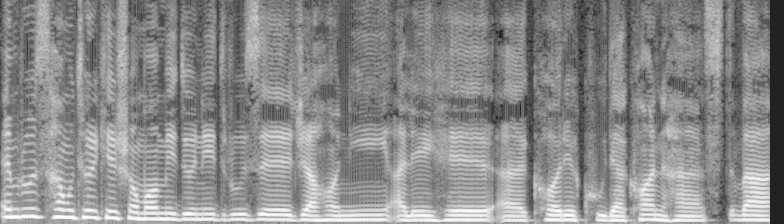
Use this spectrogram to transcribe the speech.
امروز همونطور که شما می‌دونید روز جهانی علیه کار کودکان هست و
